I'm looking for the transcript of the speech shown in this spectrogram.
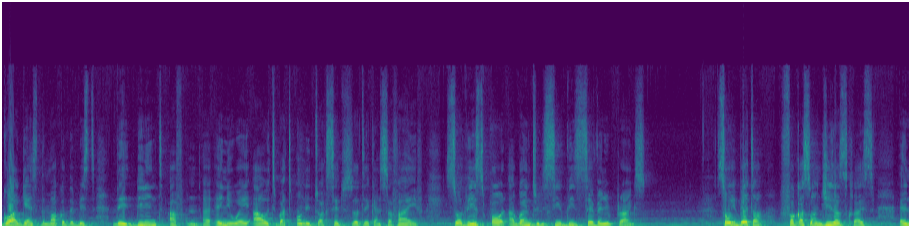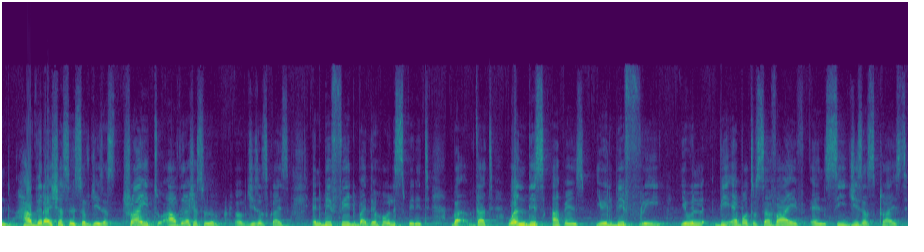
go against the mark of the beast, they didn't have uh, any way out but only to accept so that they can survive. So these all are going to receive these seven plagues. So we better focus on Jesus Christ and have the righteousness of Jesus. Try to have the righteousness of, of, Jesus Christ and be filled by the Holy Spirit. But that when this happens, you will be free, you will be able to survive and see Jesus Christ.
